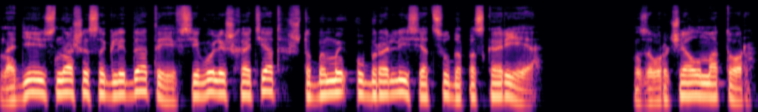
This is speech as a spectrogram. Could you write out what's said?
Надеюсь, наши соглядатые всего лишь хотят, чтобы мы убрались отсюда поскорее». Заурчал мотор.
